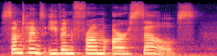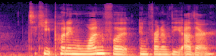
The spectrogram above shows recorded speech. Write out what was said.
sometimes even from ourselves, to keep putting one foot in front of the other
